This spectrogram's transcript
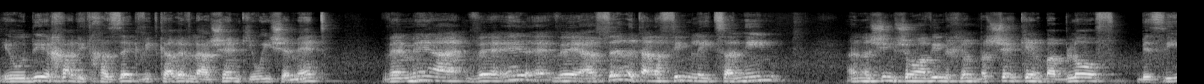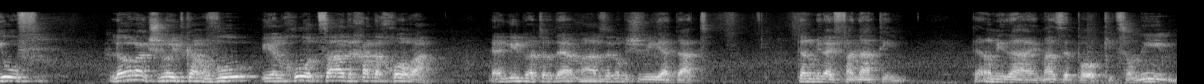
יהודי אחד התחזק והתקרב להשם כי הוא איש אמת, ועשרת אלפים ליצנים, אנשים שאוהבים לחיות בשקר, בבלוף, בזיוף, לא רק שלא יתקרבו, ילכו עוד צעד אחד אחורה. יגידו, אתה יודע מה, זה לא בשבילי הדת. יותר מדי פנאטים, יותר מדי, מה זה פה, קיצונים,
